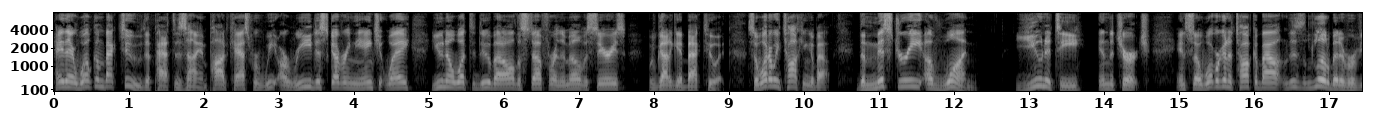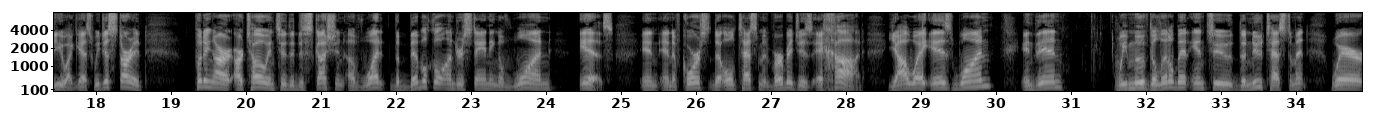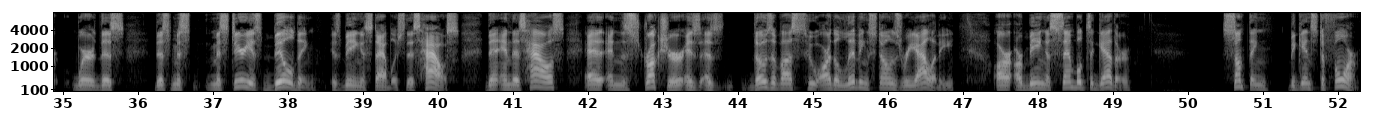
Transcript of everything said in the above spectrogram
Hey there, welcome back to the Path to Zion podcast where we are rediscovering the ancient way. You know what to do about all the stuff. We're in the middle of a series. We've got to get back to it. So, what are we talking about? The mystery of one, unity in the church. And so, what we're going to talk about, this is a little bit of review, I guess. We just started putting our, our toe into the discussion of what the biblical understanding of one is. And, and of course, the Old Testament verbiage is echad. Yahweh is one. And then we moved a little bit into the New Testament where, where this, this mis- mysterious building is being established, this house. And this house and the structure, as, as those of us who are the living stones reality, are, are being assembled together, something begins to form.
